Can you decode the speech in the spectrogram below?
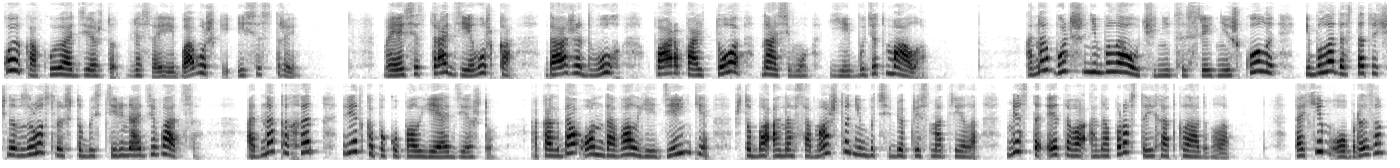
кое-какую одежду для своей бабушки и сестры. Моя сестра девушка, даже двух пар пальто на зиму ей будет мало. Она больше не была ученицей средней школы и была достаточно взрослой, чтобы стильно одеваться – Однако Хэн редко покупал ей одежду, а когда он давал ей деньги, чтобы она сама что-нибудь себе присмотрела, вместо этого она просто их откладывала. Таким образом,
